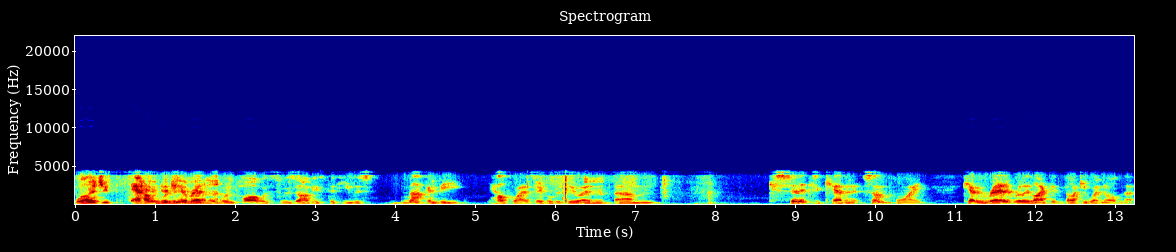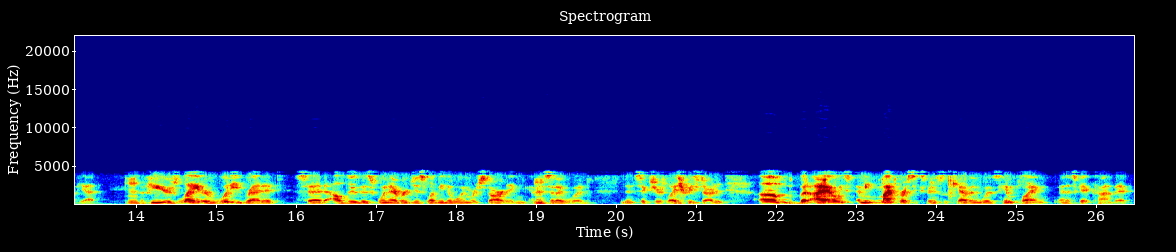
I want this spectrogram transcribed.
Well, did you how after did you come in Redford, when Paul was was obvious that he was not going to be health wise able to do it, Mhm. um, sent it to Kevin at some point. Kevin read it, really liked it, and felt like he wasn't old enough yet. Mm. A few years later, Woody read it, said, "I'll do this whenever. Just let me know when we're starting." And Mm. I said I would. And then six years later, we started. Um, but I always, I mean, my first experience with Kevin was him playing an escaped convict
